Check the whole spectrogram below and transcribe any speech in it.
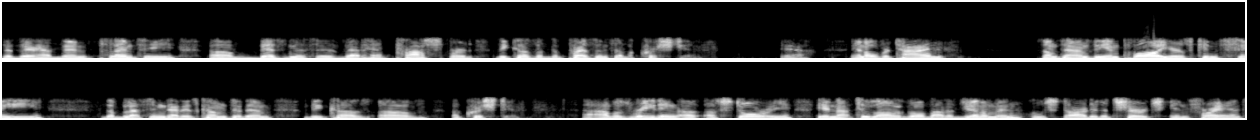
that there have been plenty of businesses that have prospered because of the presence of a Christian. Yeah. And over time, sometimes the employers can see the blessing that has come to them because of a Christian. I was reading a, a story here not too long ago about a gentleman who started a church in France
